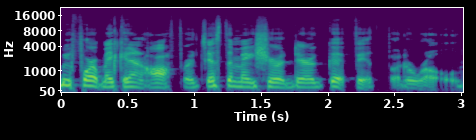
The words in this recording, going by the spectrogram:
before making an offer just to make sure they're a good fit for the role.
